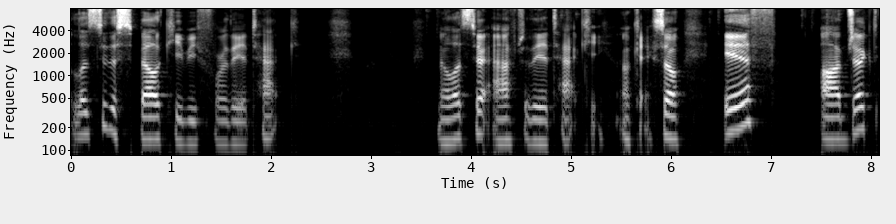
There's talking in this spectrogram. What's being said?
let's do the spell key before the attack. No, let's do it after the attack key. Okay, so if object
